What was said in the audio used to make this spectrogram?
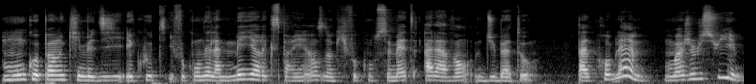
mon copain qui me dit écoute, il faut qu'on ait la meilleure expérience, donc il faut qu'on se mette à l'avant du bateau. Pas de problème, moi je le suis.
